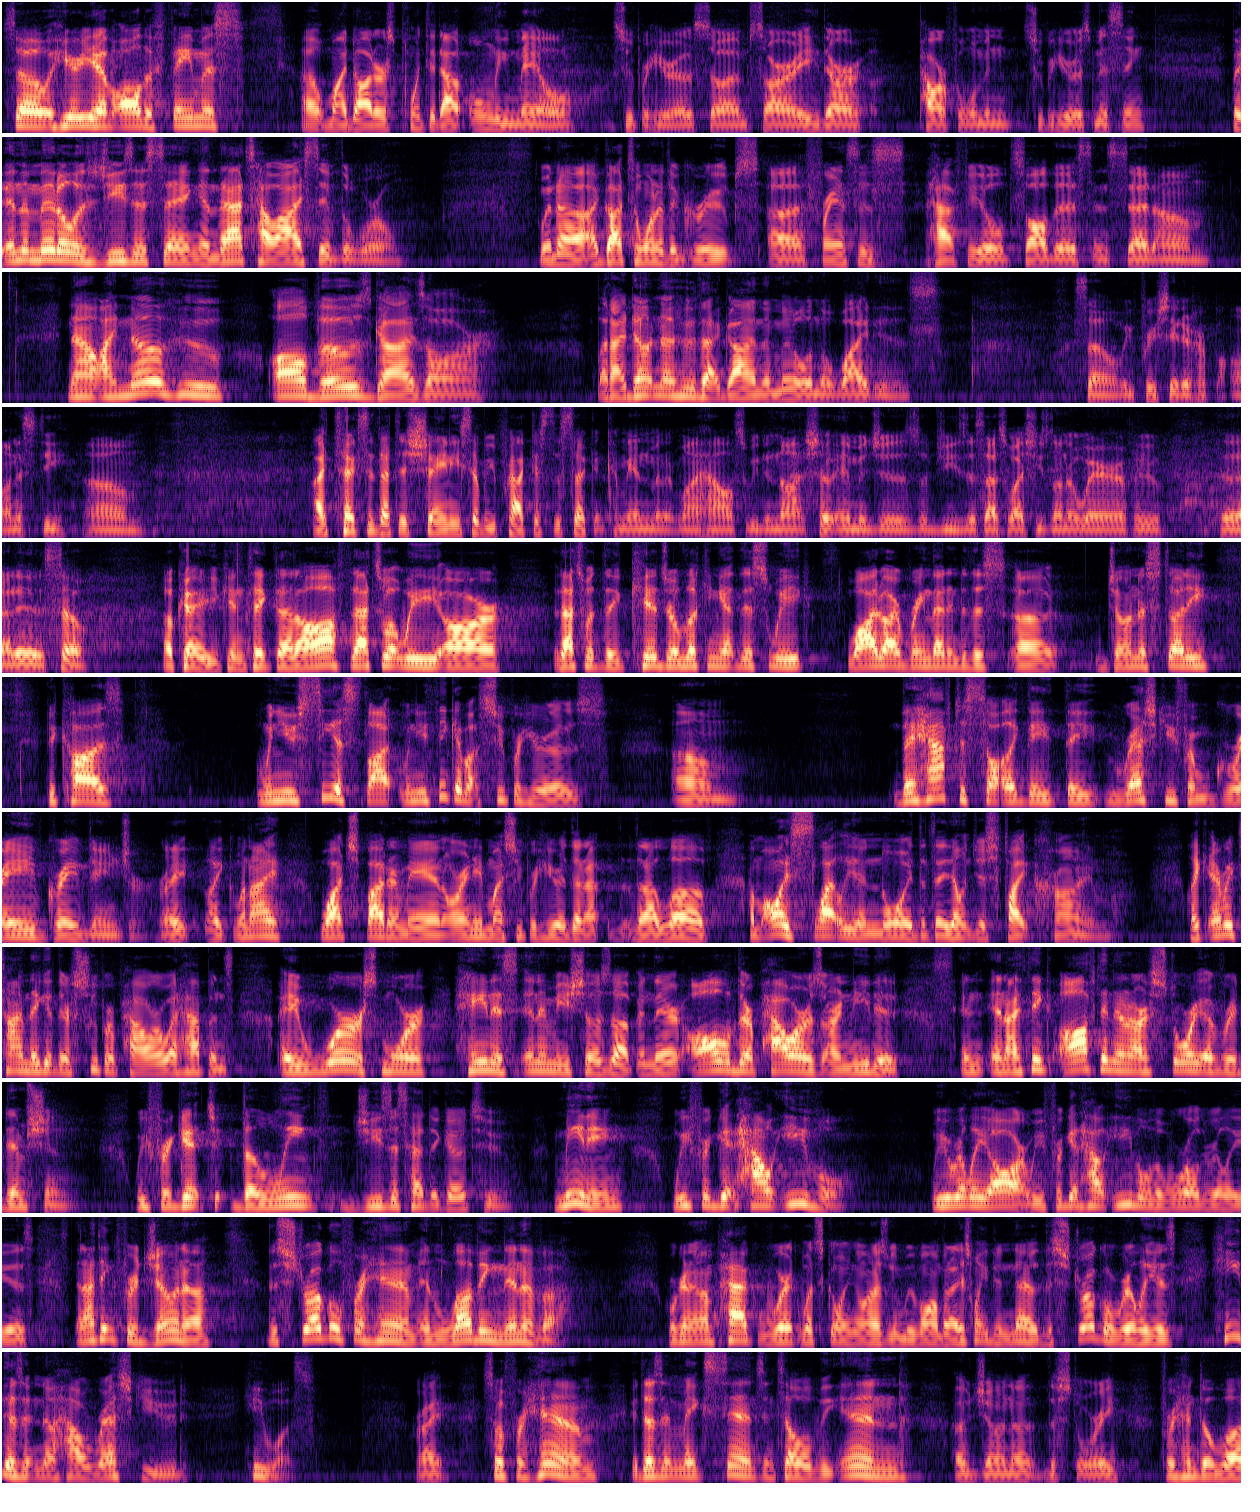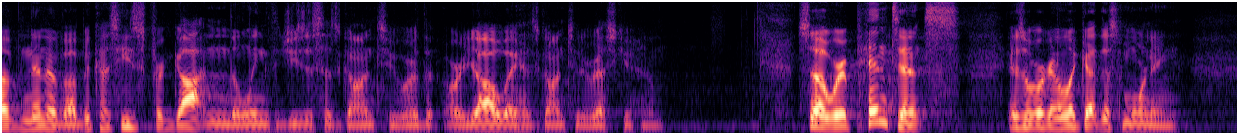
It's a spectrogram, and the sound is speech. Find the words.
So, here you have all the famous, uh, my daughter's pointed out, only male superheroes. So, I'm sorry, there are powerful women superheroes missing. But in the middle is Jesus saying, and that's how I save the world. When uh, I got to one of the groups, uh, Francis Hatfield saw this and said, um, now, I know who all those guys are, but I don't know who that guy in the middle in the white is. So we appreciated her honesty. Um, I texted that to Shane. He said, We practice the second commandment at my house. We do not show images of Jesus. That's why she's unaware of who, who that is. So, okay, you can take that off. That's what we are, that's what the kids are looking at this week. Why do I bring that into this uh, Jonah study? Because when you see a slot, when you think about superheroes, um, they have to solve, like they, they rescue from grave, grave danger, right? Like when I watch Spider-Man or any of my superheroes that I, that I love, I'm always slightly annoyed that they don't just fight crime. Like every time they get their superpower, what happens? A worse, more heinous enemy shows up, and all of their powers are needed. And, and I think often in our story of redemption, we forget the length Jesus had to go to, meaning we forget how evil we really are. We forget how evil the world really is. And I think for Jonah, the struggle for him in loving Nineveh, we're going to unpack where, what's going on as we move on, but I just want you to know the struggle really is he doesn't know how rescued he was, right? So for him, it doesn't make sense until the end of Jonah, the story, for him to love Nineveh because he's forgotten the length Jesus has gone to or, the, or Yahweh has gone to to rescue him. So repentance is what we're going to look at this morning.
